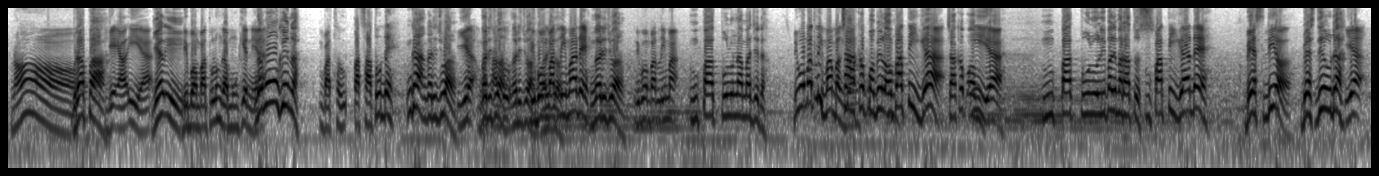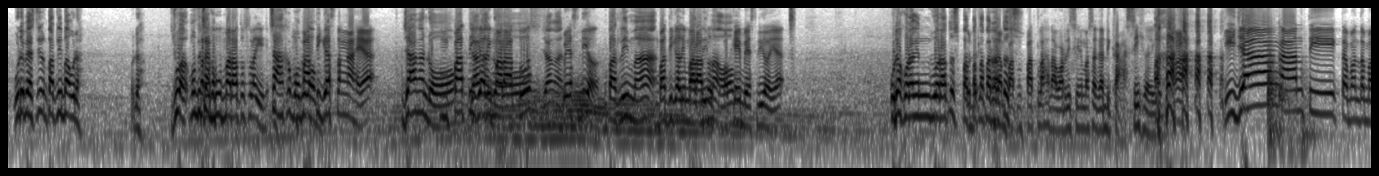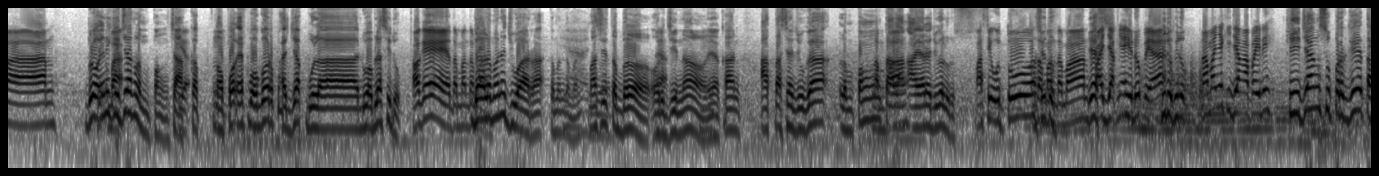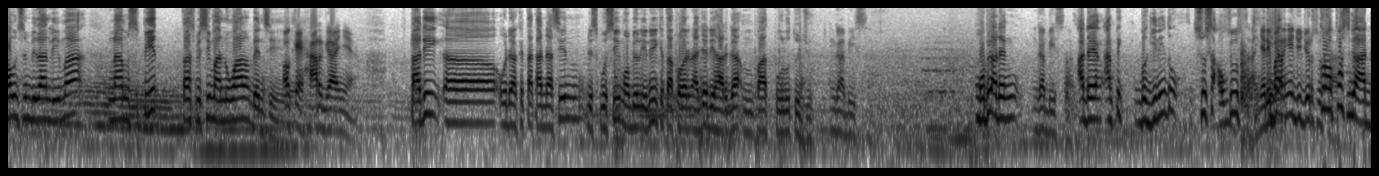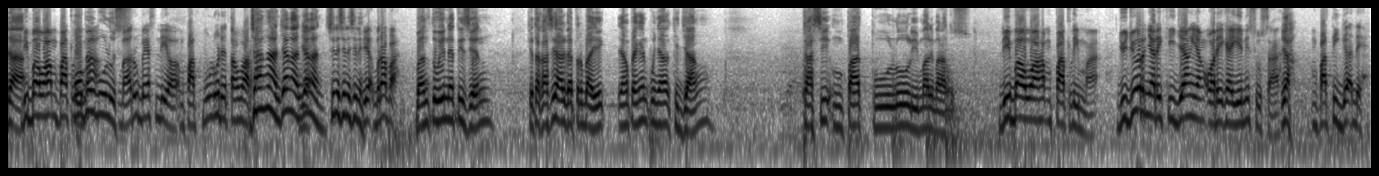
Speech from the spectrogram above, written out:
No. Berapa? GLI ya. GLI. Di bawah 40 nggak mungkin ya. Nggak mungkin lah. 41 deh. Enggak, enggak dijual. Iya, enggak dijual, 41. enggak dijual. Di bawah enggak 45 deh. Enggak dijual. Di bawah 45. 46 aja dah. Di bawah 45 Bang. Cakep mobil, Om. 43. Cakep, Om. Iya. 45 500. 43 deh. Best deal. Best deal udah. Iya. Udah best deal 45 udah. Udah. Jual mobil cakep. 1500 lagi. Cakep mobil, Om. 43 setengah ya. Jangan dong. 43 Jangan 500. dong. Jangan. Best deal. 45. 43 500. 45, Om. Oke, best deal ya. Udah kurangin 200, 44 Udah 800. 44 lah nawar di sini masa gak dikasih kayak gitu. Ah, Kijang antik, teman-teman. Bro, ini kijang lempeng, cakep. Iya. Nopol F Bogor pajak bulan 12 hidup. Oke, teman-teman. Dalamannya juara, teman-teman. Ya, Masih juara. tebel, original ya kan. Atasnya juga lempeng, Lempeng. talang airnya juga lurus. Masih utuh, teman-teman. Yes. Pajaknya hidup ya. Hidup, hidup. Namanya Kijang apa ini? Kijang Super G tahun 95, 6 speed, transmisi manual bensin. Oke, harganya. Tadi eh, udah kita kandasin diskusi mobil ini kita keluarin aja di harga 47. Nggak bisa. Mobil ada yang Nggak bisa. ada yang antik begini tuh susah om. Susah. Jadi barangnya jujur susah. Kropos nggak ada. Di bawah 45 Mobil mulus. baru best deal. 40 deh tawar. Jangan, jangan, Ya. jangan. Sini, sini, sini. Ya, berapa? Bantuin netizen. Kita kasih harga terbaik. Yang pengen punya Kijang, kasih 45.500. Di bawah 45. Jujur nyari Kijang yang ori kayak gini susah. Ya. 43 deh.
